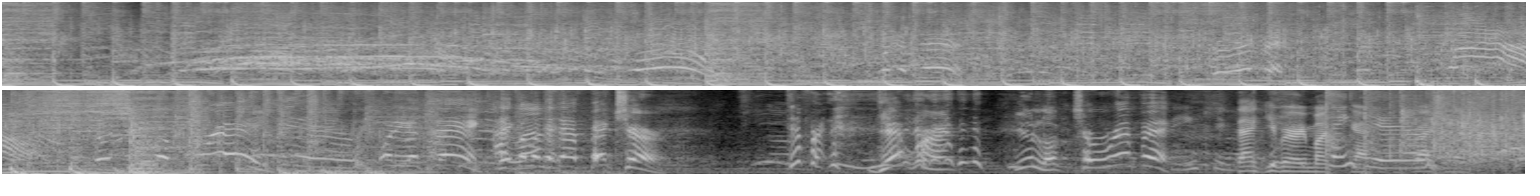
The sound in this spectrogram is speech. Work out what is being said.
Picture. Different. Different? you look terrific. Thank you. Thank you very much, Thank Kathy. you. Congratulations.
